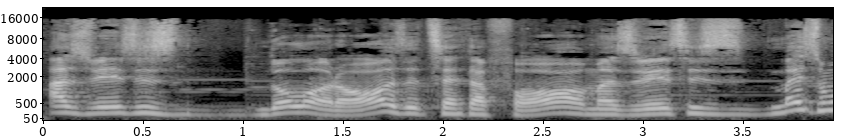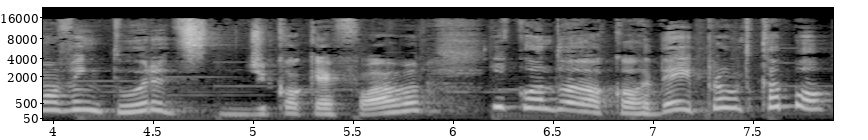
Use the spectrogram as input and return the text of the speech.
às vezes dolorosa de certa forma, às vezes, mas uma aventura de, de qualquer forma. E quando eu acordei, pronto, acabou.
